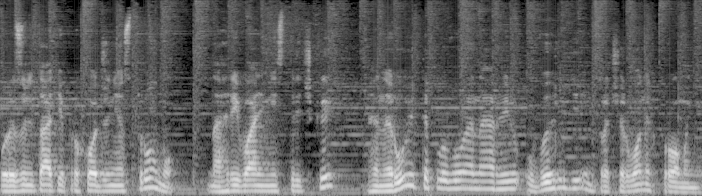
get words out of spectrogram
У результаті проходження струму нагрівальні стрічки генерують теплову енергію у вигляді інфрачервоних променів.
